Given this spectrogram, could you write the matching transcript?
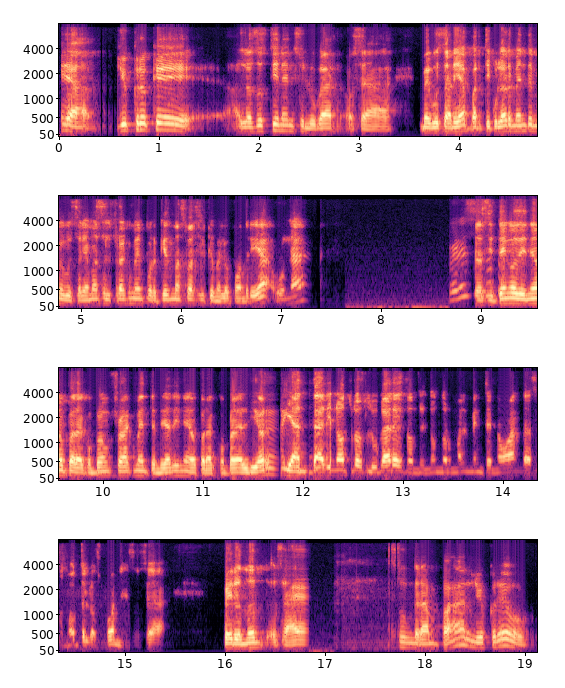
mira, yo creo que los dos tienen su lugar. O sea, me gustaría, particularmente me gustaría más el fragment porque es más fácil que me lo pondría. Una, Pero o sea, si tengo dinero para comprar un fragment, tendría dinero para comprar el Dior y andaría en otros lugares donde no normalmente no andas o no te los pones. O sea, pero no, o sea, es un gran par, yo creo.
